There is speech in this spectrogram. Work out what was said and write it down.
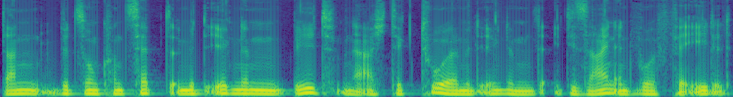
dann wird so ein Konzept mit irgendeinem Bild, einer Architektur, mit irgendeinem Designentwurf veredelt.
